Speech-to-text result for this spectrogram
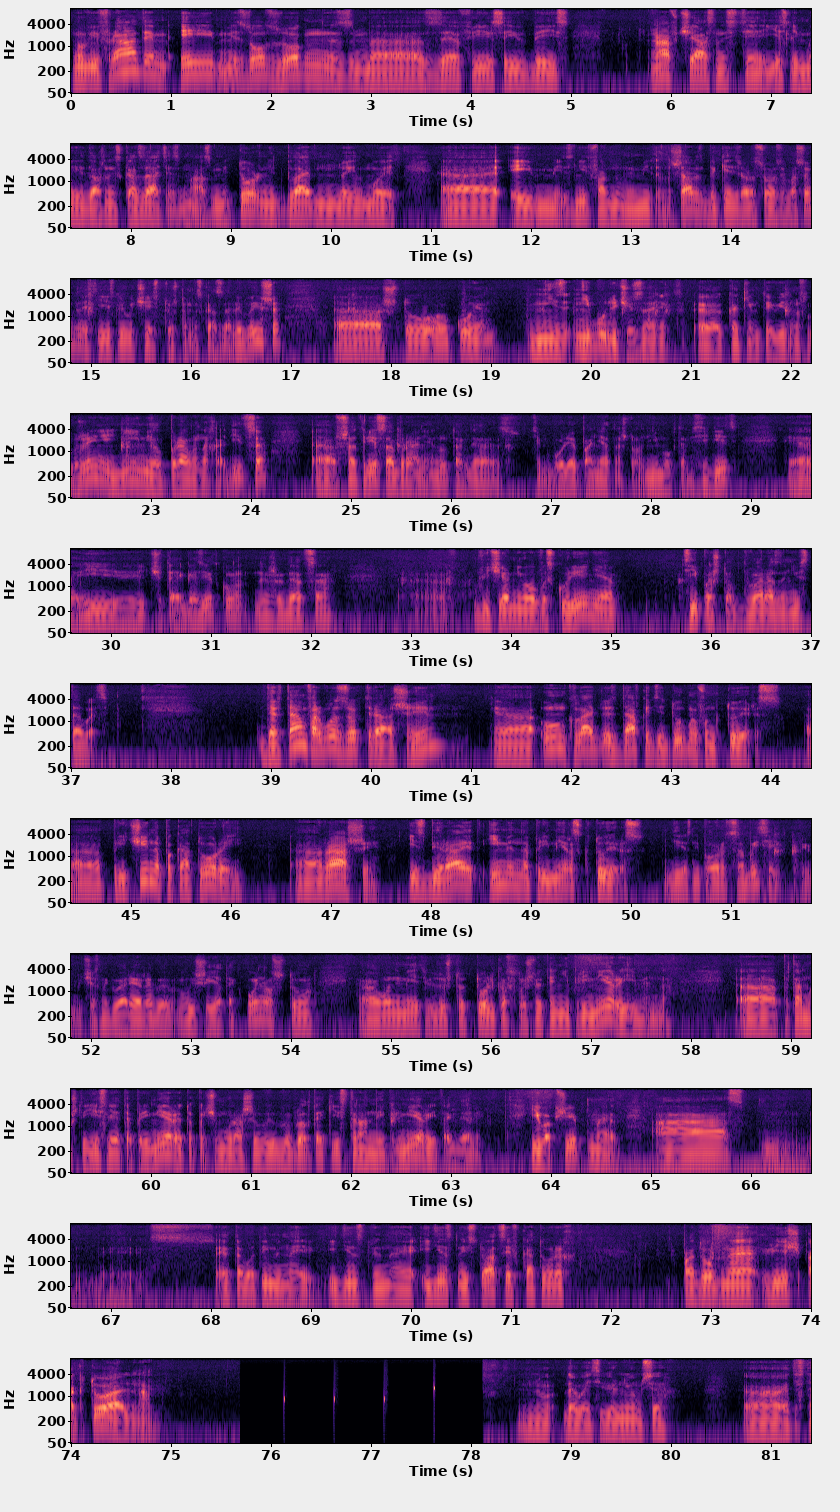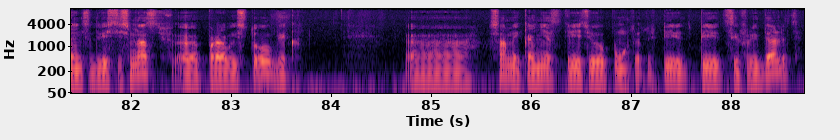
у Вифрадем Эй Мизол Зогн Зе Фри Бейс. А в частности, если мы должны сказать, «Азмаз митор нит блайбн нейл моет эй мизнит фарнуми мит шарс в особенности, если учесть то, что мы сказали выше, э, что Коэн не, не будучи занят э, каким-то видом служения, не имел права находиться э, в шатре собрания. Ну, тогда тем более понятно, что он не мог там сидеть э, и, читая газетку, дожидаться э, вечернего воскурения, типа, чтобы два раза не вставать. Дертам фарвоз зок траши, ун э, клайбдус давка дедугма функтуэрс. Э, причина, по которой э, Раши – избирает именно пример с Ктуэрс. Интересный поворот событий. Честно говоря, Рэбе выше я так понял, что э, он имеет в виду, что только в случае, что это не примеры именно, а, потому что если это примеры, то почему Раша вы, выбрал такие странные примеры и так далее. И вообще, а с, с, это вот именно единственная, единственные ситуации, в которых подобная вещь актуальна. Ну, давайте вернемся. А, это страница 217, э, правый столбик, а, самый конец третьего пункта, то есть перед, перед цифрой далит,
